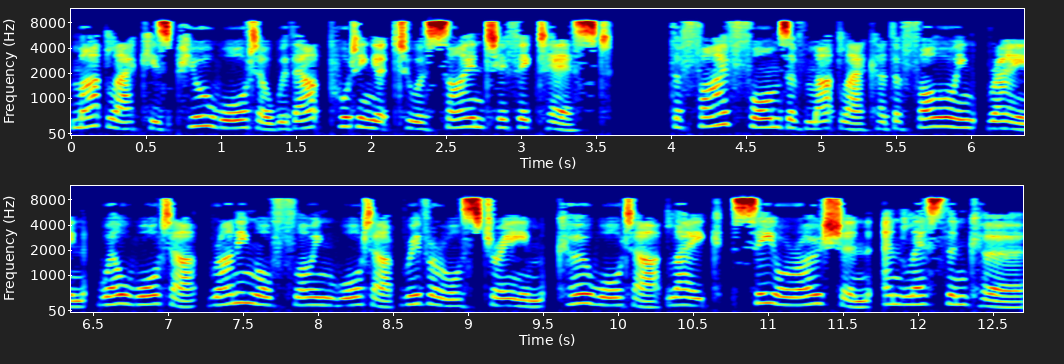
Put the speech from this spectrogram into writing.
Mutlaq is pure water without putting it to a scientific test. The five forms of mutlaq are the following: rain, well water, running or flowing water, river or stream, kur water, lake, sea or ocean, and less than kur.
